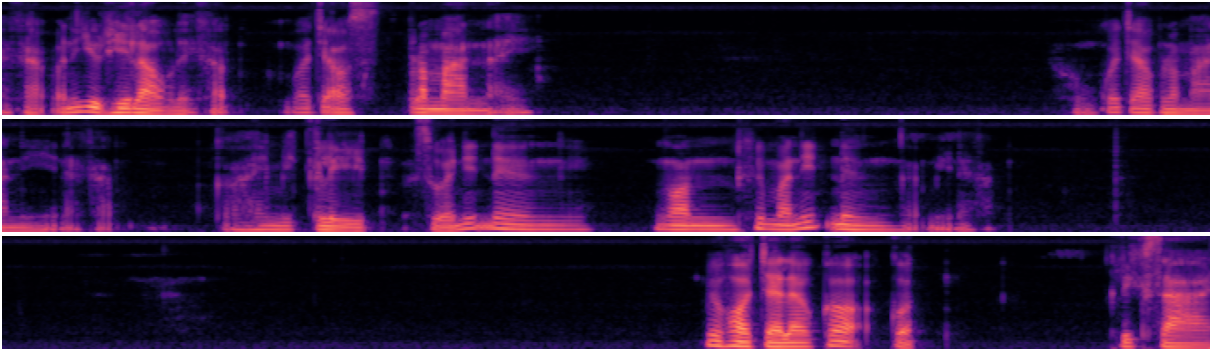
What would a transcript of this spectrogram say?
นะครับ อันนี้อยู่ที่เราเลยครับ ว่าจะเอาประมาณไหน ผมก็จะเอาประมาณนี้นะครับ ก็ให้มีกลีบสวยนิดนึง งอนขึ้นมานิดนึงแบบนี้นะครับ เมื่อพอใจแล้วก็กดคลิกซ้าย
